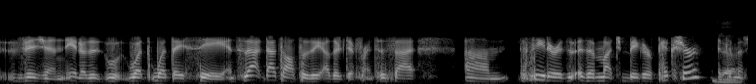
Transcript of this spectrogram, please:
vision, you know, the, what what they see, and so that that's also the other difference is that um, the theater is, is a much bigger picture. It's Yeah. a much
